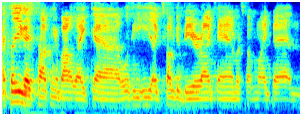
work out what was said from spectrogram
I saw you guys talking about like uh, was he, he like chugged a beer on cam or something like that, and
